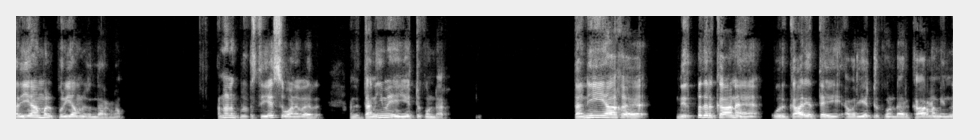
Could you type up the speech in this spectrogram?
அறியாமல் புரியாமல் இருந்தார்களாம். ஆனாலும் கிறிஸ்து இயேசுவானவர் அந்த தனிமையை ஏற்றுக்கொண்டார். தனியாக நிற்பதற்கான ஒரு காரியத்தை அவர் ஏற்றுக்கொண்டார். காரணம் என்ன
